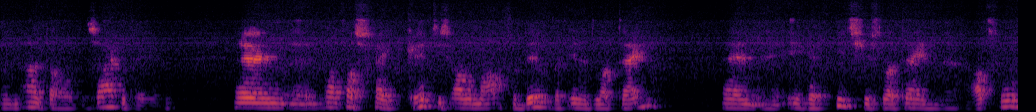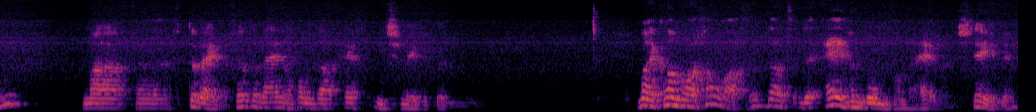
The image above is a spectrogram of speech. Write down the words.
een aantal zaken tegen. En dat was vrij cryptisch allemaal, verdeeld in het Latijn. En ik heb ietsjes Latijn gehad vroeger. Maar te weinig, veel te weinig om daar echt iets mee te kunnen. Maar ik kwam er gauw achter dat de eigendom van de heilige steden,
